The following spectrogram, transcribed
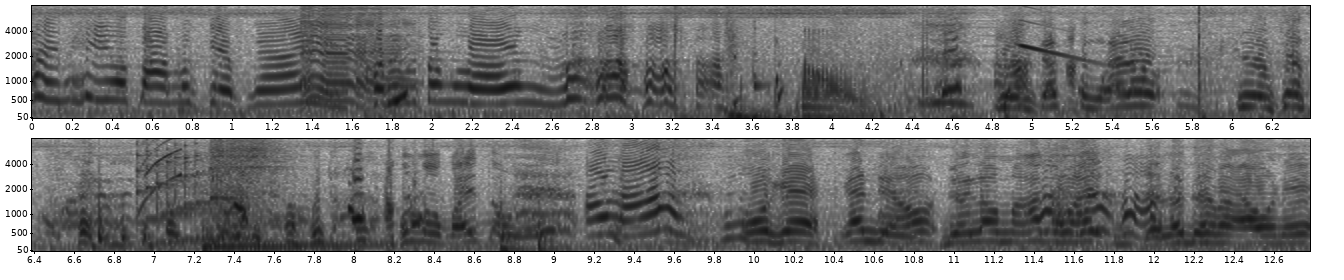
ให้พี่เขาตามมาเก็บไงเขาก็ต้องลง เกือบจะสวยแล้ว เกือบจะสวยเราต้องเอามาไว้ตรงนี้ เอาละโอเค งั้นเดี๋ยว เดี๋ยวเรามาร์กเอาไว้ เดี๋ยวเราเดินมาเอาอันนี้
